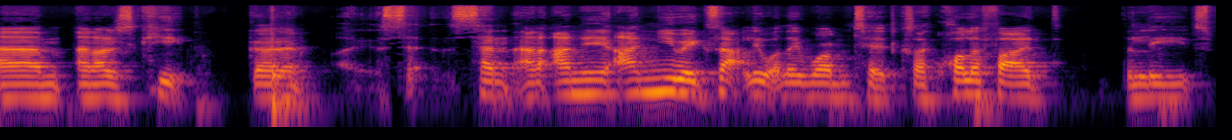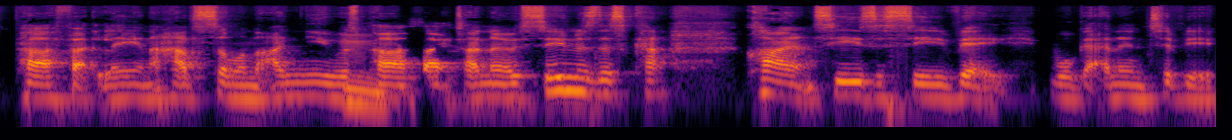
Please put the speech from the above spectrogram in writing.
um, and I just keep going. Sent, and I knew I knew exactly what they wanted because I qualified the leads perfectly and I had someone that I knew was mm. perfect. I know as soon as this ca- client sees a CV, we'll get an interview.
